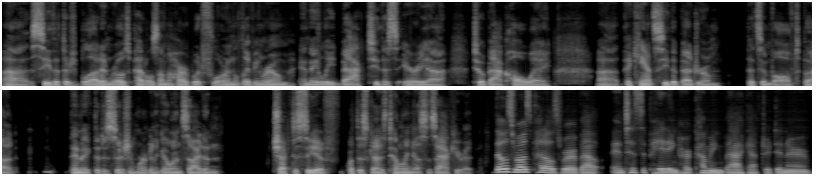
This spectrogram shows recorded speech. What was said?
uh, see that there's blood and rose petals on the hardwood floor in the living room, and they lead back to this area to a back hallway. Uh, they can't see the bedroom that's involved, but they make the decision we're going to go inside and check to see if what this guy's telling us is accurate. Those rose petals were about anticipating her coming back after dinner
